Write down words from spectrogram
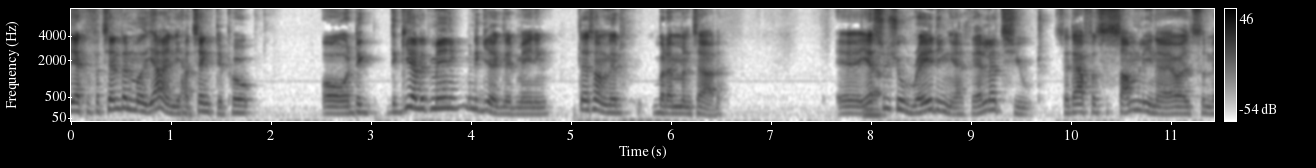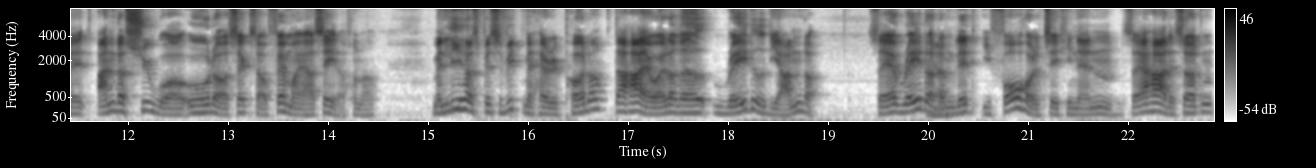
Jeg kan fortælle den måde, jeg egentlig har tænkt det på. Og det, det giver lidt mening, men det giver ikke lidt mening. Det er sådan lidt, hvordan man tager det. Øh, jeg Ja. synes jo, rating er relativt. Så derfor så sammenligner jeg jo altid med andre 7 og 8 og 6 og 5, jeg har set og sådan noget. Men lige her specifikt med Harry Potter, der har jeg jo allerede rated de andre. Så jeg rater Ja. dem lidt i forhold til hinanden. Så jeg har det sådan,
